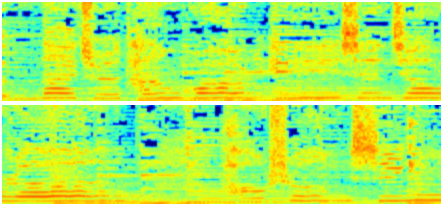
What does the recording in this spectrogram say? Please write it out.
怎奈却昙花一现，叫人好生心。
